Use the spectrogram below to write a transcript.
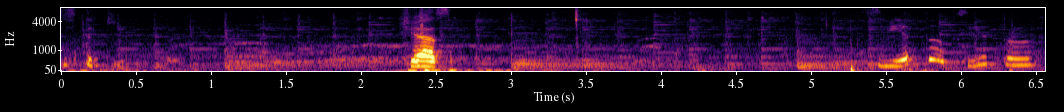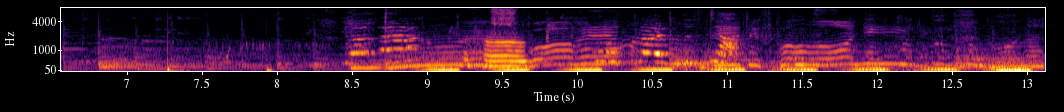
десь такі. Сейчас. Цвета, цвета. Ага. Ти в полоні, вона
